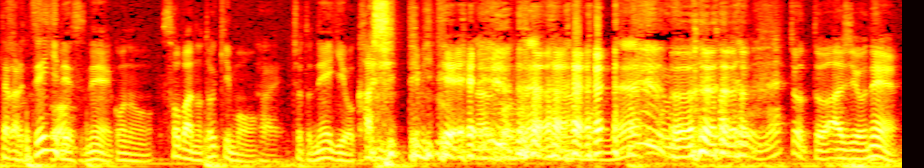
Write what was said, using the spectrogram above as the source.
だからぜひですねこのそばの時もはい。ちょっとネギをかじってみて、なるほどね。なるほどね。ね。ちょっと味をね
